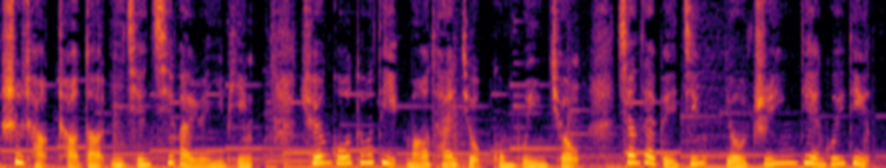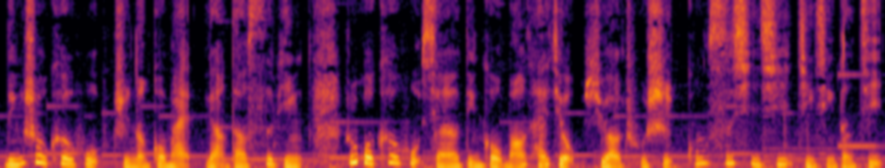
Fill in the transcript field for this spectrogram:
市场炒到一千七百元一瓶，全国多地茅台酒供不应求。像在北京，有直营店规定，零售客户只能购买两到四瓶，如果客户想要订购茅台酒，需要出示公司信息进行登记。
